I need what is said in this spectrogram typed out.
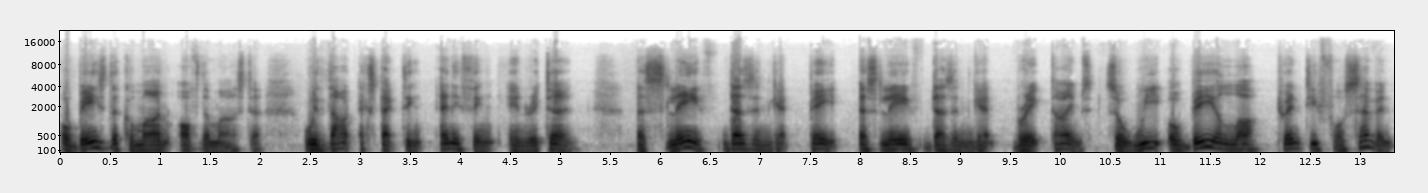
obeys the command of the master without expecting anything in return. A slave doesn't get paid. A slave doesn't get break times. So we obey Allah 24 7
